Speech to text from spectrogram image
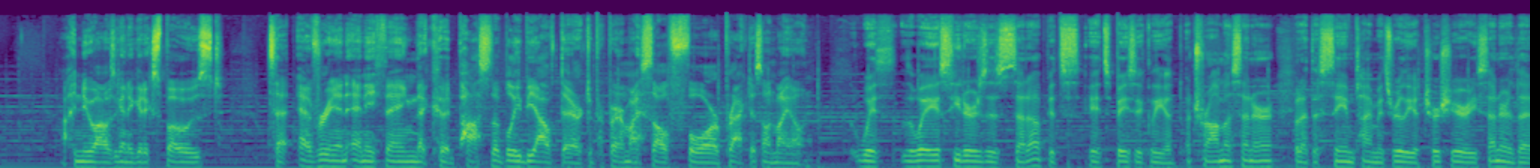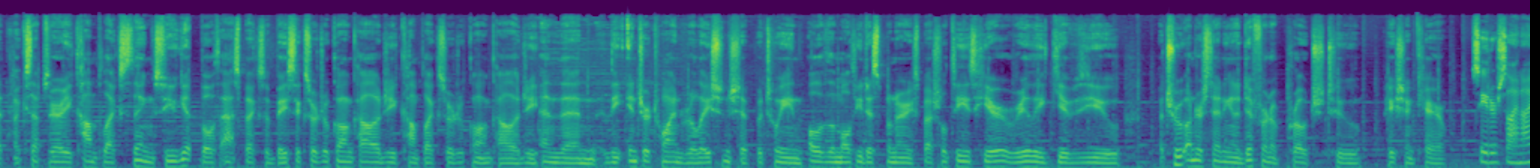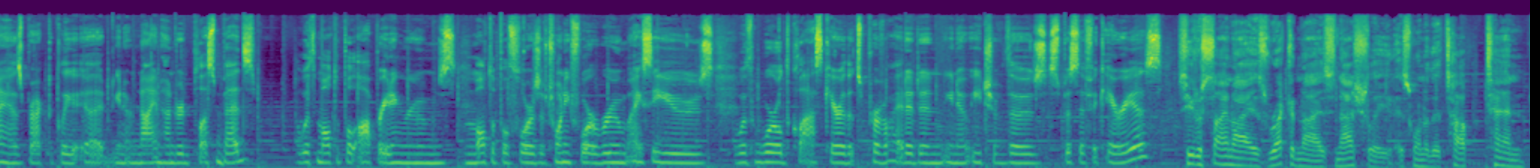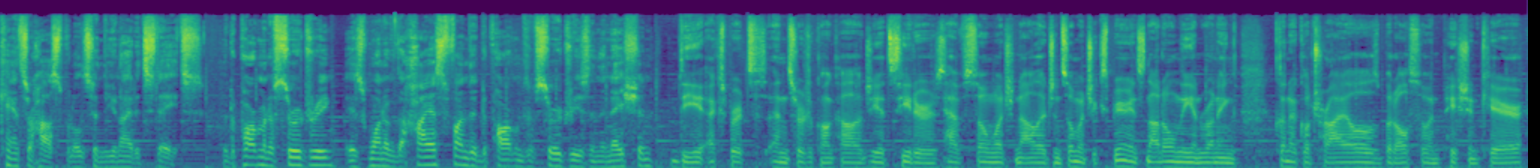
I knew I was going to get exposed to every and anything that could possibly be out there to prepare myself for practice on my own with the way Cedars is set up, it's it's basically a, a, trauma center, but at the same time, it's really a tertiary center that accepts very complex things. So you get both aspects of basic surgical oncology, complex surgical oncology, and then the intertwined relationship between all of the multidisciplinary specialties here really gives you a true understanding and a different approach to patient care. Cedars-Sinai has practically, uh, you know, 900 plus beds with multiple operating rooms, multiple floors of 24 room ICUs with world-class care that's provided in, you know, each of those specific areas. Cedars-Sinai is recognized nationally as one of the top 10 cancer hospitals in the United States. The Department of Surgery is one of the highest funded departments of surgeries in the nation. The experts in surgical oncology at Cedars have so much knowledge and so much experience, not only in running clinical trials, but also in patient care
